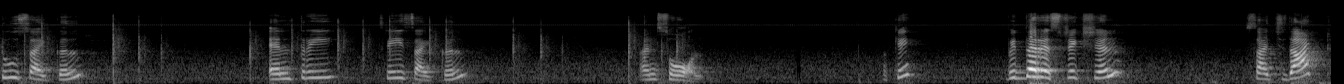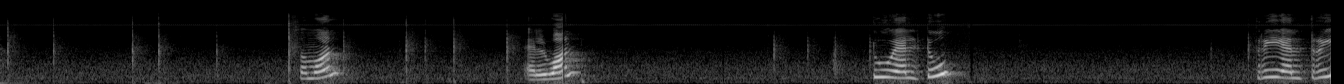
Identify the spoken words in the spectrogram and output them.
2 cycle, L3 3 cycle and so on. Okay? With the restriction such that someone L1 2L2 3L3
